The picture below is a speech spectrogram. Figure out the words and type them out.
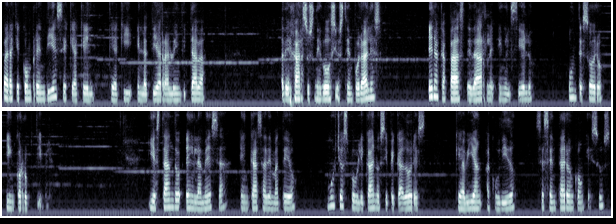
para que comprendiese que aquel que aquí en la tierra lo invitaba a dejar sus negocios temporales, era capaz de darle en el cielo un tesoro incorruptible. Y estando en la mesa en casa de Mateo, muchos publicanos y pecadores que habían acudido se sentaron con Jesús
